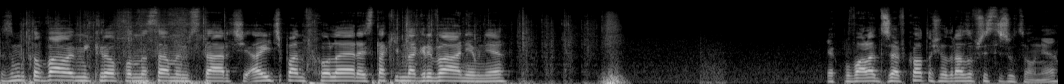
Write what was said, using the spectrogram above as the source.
Zmutowałem mikrofon na samym starcie, a idź pan w cholerę z takim nagrywaniem, nie? Jak powalę drzewko, to się od razu wszyscy rzucą, nie?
